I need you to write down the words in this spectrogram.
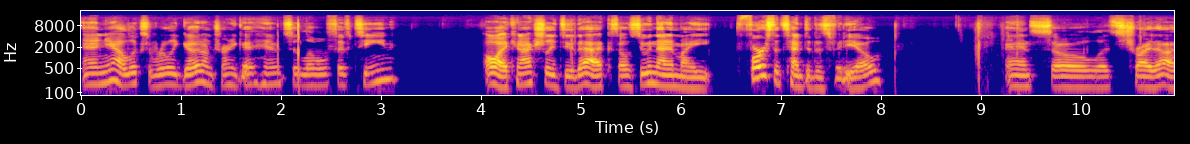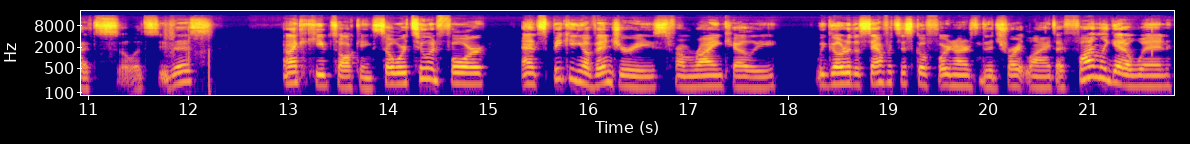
And yeah, it looks really good. I'm trying to get him to level 15. Oh, I can actually do that because I was doing that in my first attempt at this video. And so let's try that. So let's do this. And I can keep talking. So we're 2 and 4. And speaking of injuries from Ryan Kelly, we go to the San Francisco 49ers and the Detroit Lions. I finally get a win.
